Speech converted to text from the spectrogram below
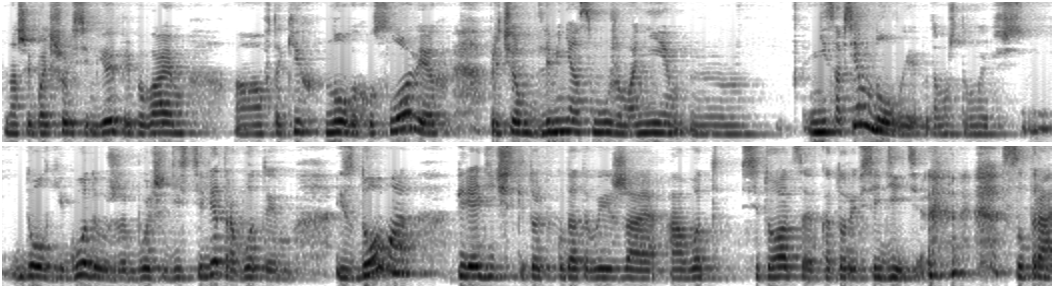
нашей большой семьей пребываем в таких новых условиях. Причем для меня с мужем они не совсем новые, потому что мы долгие годы, уже больше 10 лет работаем из дома, периодически только куда-то выезжая, а вот ситуация, в которой все дети с утра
